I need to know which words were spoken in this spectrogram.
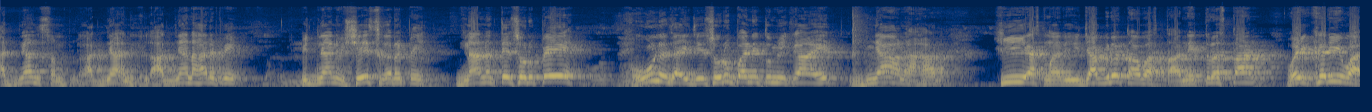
अज्ञान संपलं. अज्ञान गेलं. अज्ञान हरपे. विज्ञान विशेष करपे. ज्ञान ते स्वरूपे. होऊन जायचे स्वरूपाने तुम्ही काय आहेत? ज्ञान आहात. ही असणारी जागृत अवस्था नेत्रस्थान वैखरी वा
